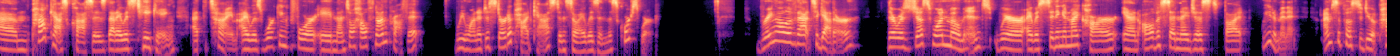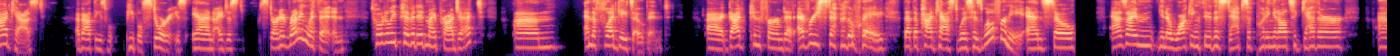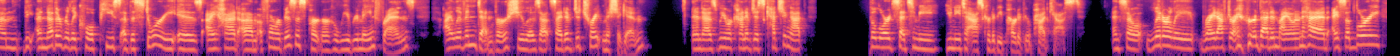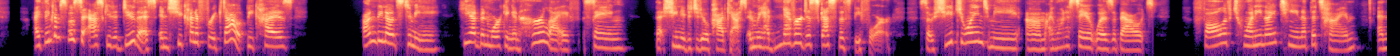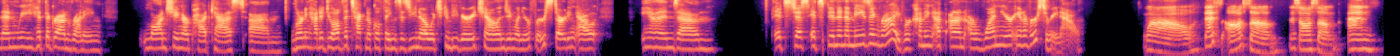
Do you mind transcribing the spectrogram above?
um, podcast classes that I was taking at the time. I was working for a mental health nonprofit. We wanted to start a podcast. And so I was in this coursework. Bring all of that together. There was just one moment where I was sitting in my car, and all of a sudden I just thought, wait a minute, I'm supposed to do a podcast about these people's stories. And I just started running with it and totally pivoted my project. Um, and the floodgates opened. Uh, God confirmed at every step of the way that the podcast was his will for me. And so as I'm, you know, walking through the steps of putting it all together, um, the another really cool piece of the story is I had um, a former business partner who we remained friends. I live in Denver. She lives outside of Detroit, Michigan. And as we were kind of just catching up, the Lord said to me, You need to ask her to be part of your podcast. And so, literally, right after I heard that in my own head, I said, Lori, I think I'm supposed to ask you to do this. And she kind of freaked out because, unbeknownst to me, he had been working in her life saying that she needed to do a podcast. And we had never discussed this before. So she joined me. Um, I want to say it was about fall of 2019 at the time. And then we hit the ground running, launching our podcast, um, learning how to do all the technical things, as you know, which can be very challenging when you're first starting out. And um, it's just, it's been an amazing ride. We're coming up on our one year anniversary now. Wow, that's awesome. That's awesome. And,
